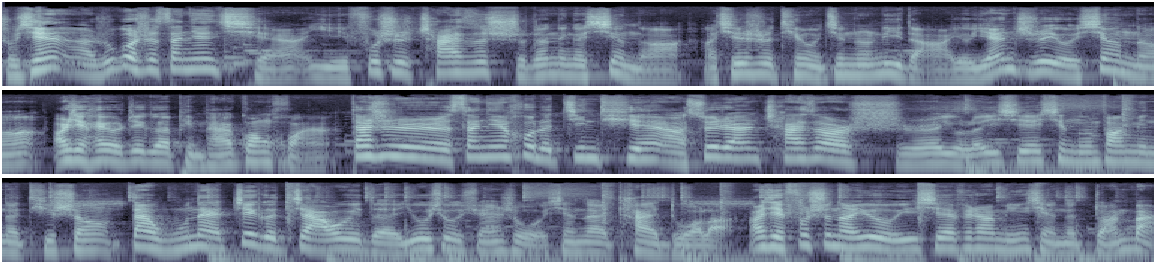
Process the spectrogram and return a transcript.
首先啊，如果是三年前以富士 X S 十的那个性能啊，其实是挺有竞争力的啊，有颜值，有性能，而且还有这个品牌光环。但是三年后的今天啊，虽然 X S 二十有了一些性能方面的提升，但无奈这个价位的优秀选手现在太多了，而且富士呢又有一些非常明显的短板，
